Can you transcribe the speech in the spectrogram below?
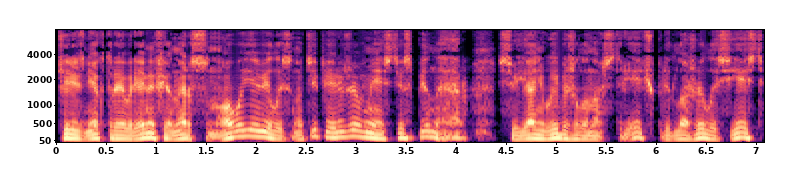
Через некоторое время Фенер снова явилась, но теперь уже вместе с Пинер. Сюянь выбежала навстречу, предложила сесть,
